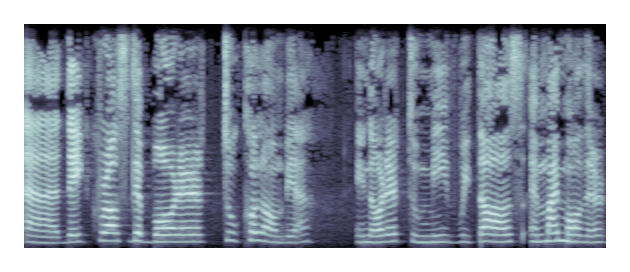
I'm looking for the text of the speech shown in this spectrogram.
Uh, they crossed the border to Colombia in order to meet with us and my mother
